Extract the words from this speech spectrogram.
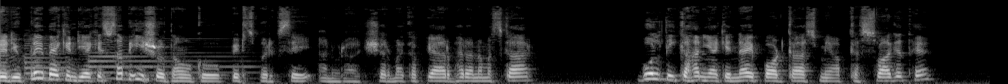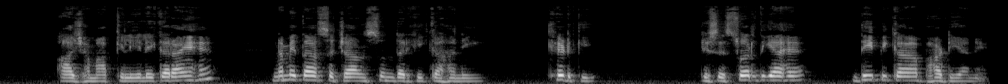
Radio playback India के सभी श्रोताओं को पिट्सबर्ग से अनुराग शर्मा का प्यार भरा नमस्कार। बोलती कहानियाँ के नए पॉडकास्ट में आपका स्वागत है। आज हम आपके लिए लेकर आए हैं नमिता सचान सुंदर की कहानी, खिड़की, जिसे स्वर दिया है दीपिका भाटिया ने।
